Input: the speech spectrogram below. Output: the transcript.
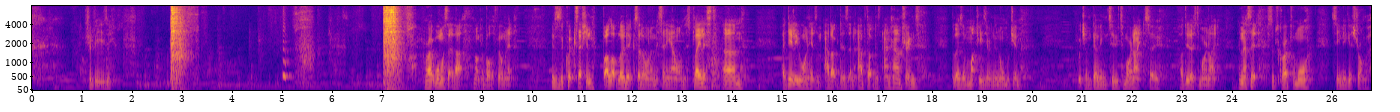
Should be easy. Right, one more set of that. Not gonna bother filming it. This is a quick session, but I'll upload it because I don't wanna miss any out on this playlist. Um, ideally, we wanna hit some adductors and abductors and hamstrings, but those are much easier in the normal gym, which I'm going to tomorrow night. So I'll do those tomorrow night. And that's it. Subscribe for more. See me get stronger.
